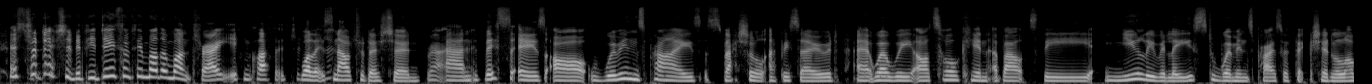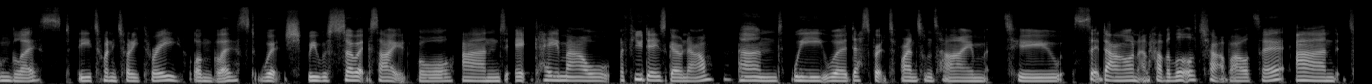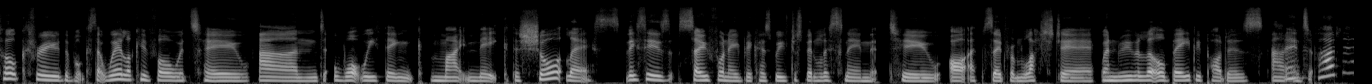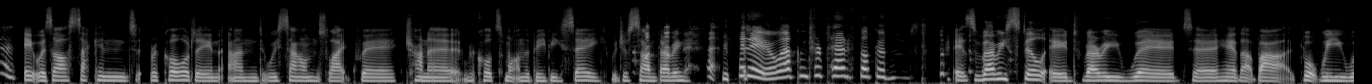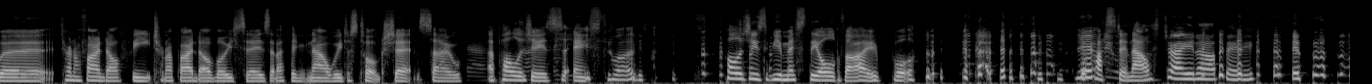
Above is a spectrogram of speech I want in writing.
it's tradition. If you do something more than once, right, you can class it as tradition. Well, it's now tradition. Right. And this is our Women's Prize special episode uh, where we are talking about the newly released Women's Prize for Fiction long list, the 2023 long list, which we were so excited for. And it came out a few days ago now. Mm-hmm. And we were desperate to find some time to sit down and have a little chat about it and talk through the books that we're looking forward to and what we think might make the shortlist. This is so funny because we've just been listening to our episode from last year when we were little baby podders and it was our second recording and we sound like we're trying to record something on the BBC. We just sound very Hello, welcome to Ten Seconds. it's very stilted, very weird to hear that back. But we were mm. trying to find our feet, trying to find our voices, and I think now we just talk shit. So apologies, if, apologies if you missed the old vibe, but we're past it now. Let's try it out.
